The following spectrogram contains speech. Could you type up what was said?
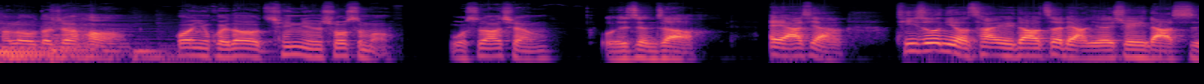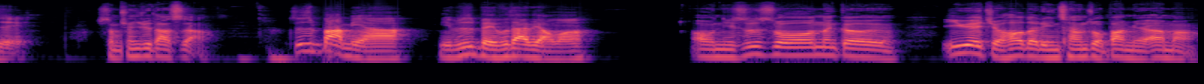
Hello，大家好，欢迎回到青年说什么，我是阿强。我是郑照。哎、阿翔，听说你有参与到这两年的选举大事、哎，什么选举大事啊？就是罢免啊，你不是北部代表吗？哦，你是说那个一月九号的林长佐罢免案吗？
